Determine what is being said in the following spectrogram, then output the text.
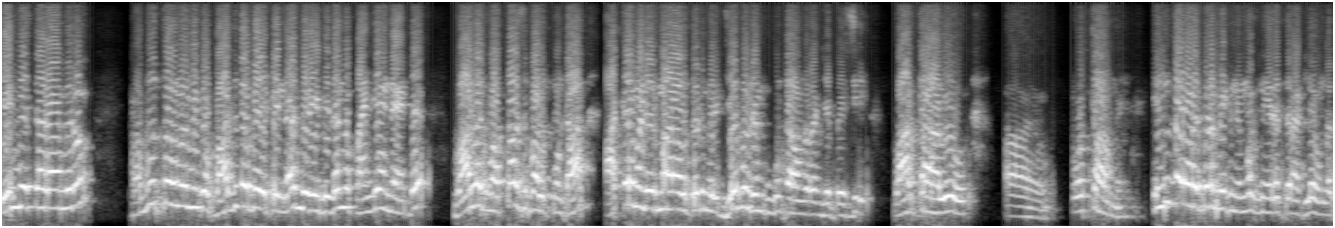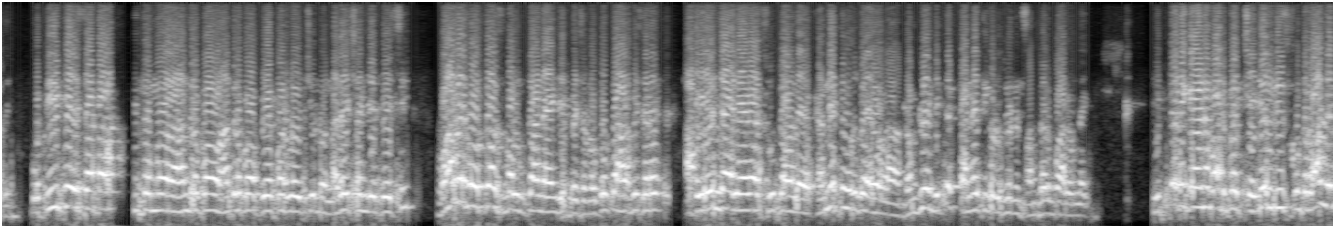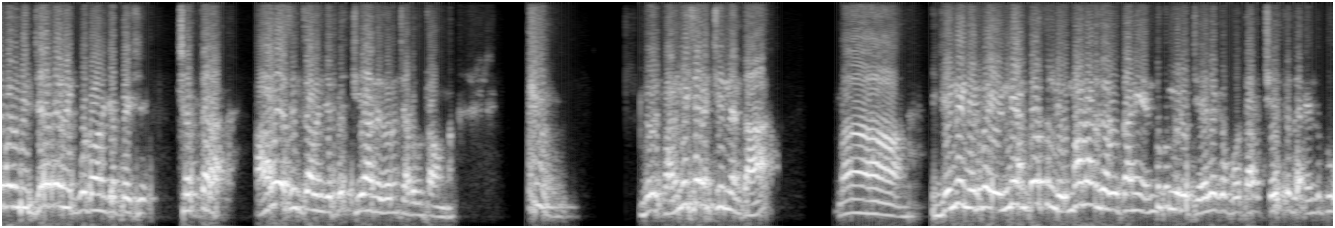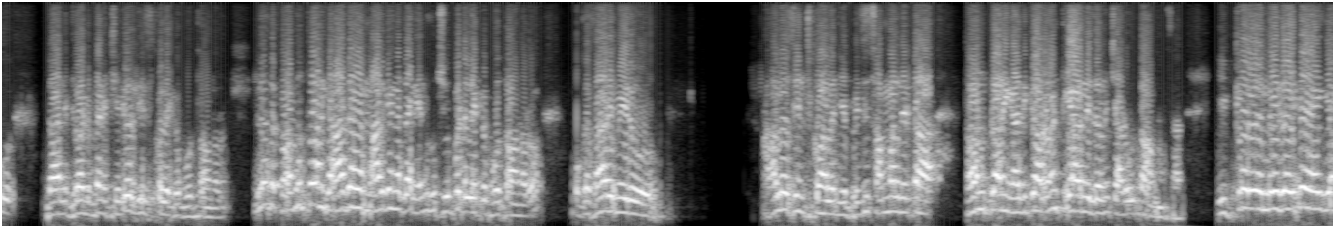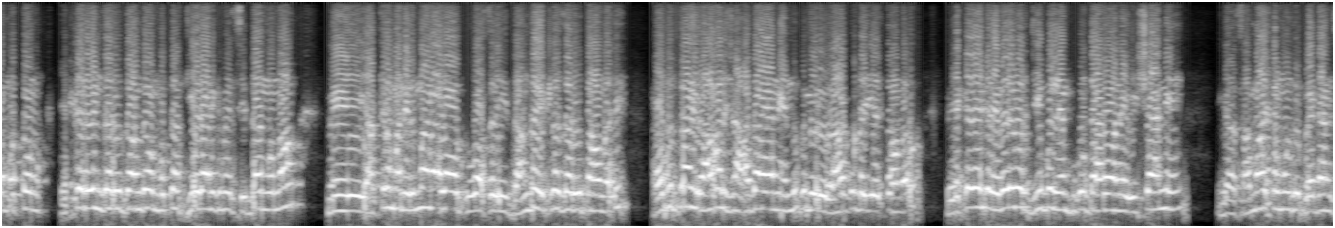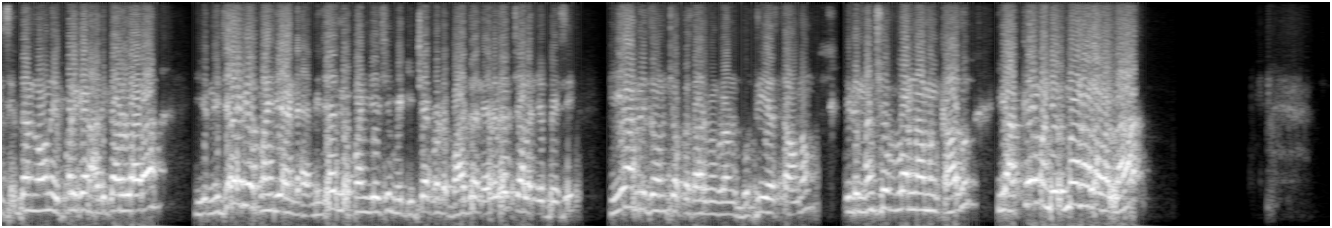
ఏం చేస్తారా మీరు? ప్రభుత్వం మీకు బాధ్యత అయిపోయిందా మీరు ఈ విధంగా పనిచేయండి అంటే వాళ్ళకు వత్తాసు పలుకుంటా అక్రమ నిర్మాణాలతో మీరు జేబులు నింపుకుంటా ఉన్నారు అని చెప్పేసి వార్తలు ఆ, వస్తా ఉన్నాయి. ఇంతవరకు కూడా మీకు నిమ్మకు నీరెత్తినట్లే ఉన్నది. ఓ టీపీఎస్ అట ఇంత ఆంధ్రప్రభ ఆంధ్రప్రభ పేపర్లో వచ్చిండు నరేష్ అని చెప్పేసి వాళ్ళకి వత్తాసు పలుకుతాడు అని చెప్పేసి ఒక్కొక్క ఆఫీసర్ ఆ ఏందా లేదా చూద్దాం లేదా కన్నెత్తి కంప్లైంట్ ఇస్తే కన్నెత్తి కొడుతున్న సందర్భాలు ఉన్నాయి. ఇప్పటికైనా వాటిపై చర్యలు తీసుకుంటారా? లేకపోతే మీ జేబులు నింపుకుంటాం అని చెప్పేసి చెప్తారా? ఆలోచించాలని చెప్పి టీఆర్ నిధుల నుంచి అడుగుతా ఉన్నా. మీరు పర్మిషన్ ఇచ్చిందంట మా ఎన్ని నిర్మ ఎన్ని అంతస్తులు నిర్మాణాలు జరుగుతాయి ఎందుకు మీరు చేయలేకపోతారు చేస్తే దాన్ని ఎందుకు దాని వాటిపైన చర్యలు తీసుకోలేకపోతా ఉన్నారు. లేదా ప్రభుత్వానికి ఆదాయ మార్గంగా దాన్ని ఎందుకు చూపెట్టలేకపోతా ఉన్నారు? ఒకసారి మీరు ఆలోచించుకోవాలని చెప్పేసి సంబంధిత టౌన్ ప్లానింగ్ అధికారులను టీఆర్ నిధుల నుంచి అడుగుతా ఉన్నాం సార్. ఇక్కడ మీదైతే ఇక మొత్తం ఎక్కడ ఏం జరుగుతుందో మొత్తం తీయడానికి మేము సిద్ధంగా ఉన్నాం. మీ అక్రమ నిర్మాణాలకు అసలు ఈ దంద ఎట్లా జరుగుతా ఉన్నది? ప్రభుత్వానికి రావాల్సిన ఆదాయాన్ని ఎందుకు మీరు రాకుండా చేస్తా ఉన్నారు? ఎక్కడెక్కడ ఎవరెవరు జీపులు నింపుకుంటారో అనే విషయాన్ని ఇక సమాజం ముందు పెట్టడానికి సిద్ధంగా ఉన్నాం. ఇప్పటికైనా అధికారులారా ఇక నిజాయితీగా పనిచేయండి నిజాయితీగా పనిచేసి మీకు ఇచ్చేటువంటి బాధ్యత నెరవేర్చాలని చెప్పేసి టీఆర్ఎస్ నుంచి ఒకసారి మిమ్మల్ని గుర్తు చేస్తా ఉన్నాం. ఇది మంచి పరిణామం కాదు. ఈ అక్రమ నిర్మాణాల వల్ల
